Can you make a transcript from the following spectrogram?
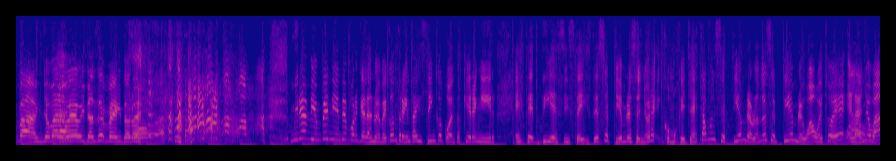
Mire verdad. pan, mire pan. Yo me la veo y te hace efecto, ¿no? Mira, bien pendiente porque a las 9.35, ¿cuántos quieren ir este 16 de septiembre? Señores, como que ya estamos en septiembre, hablando de septiembre. Wow, esto es, el año va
